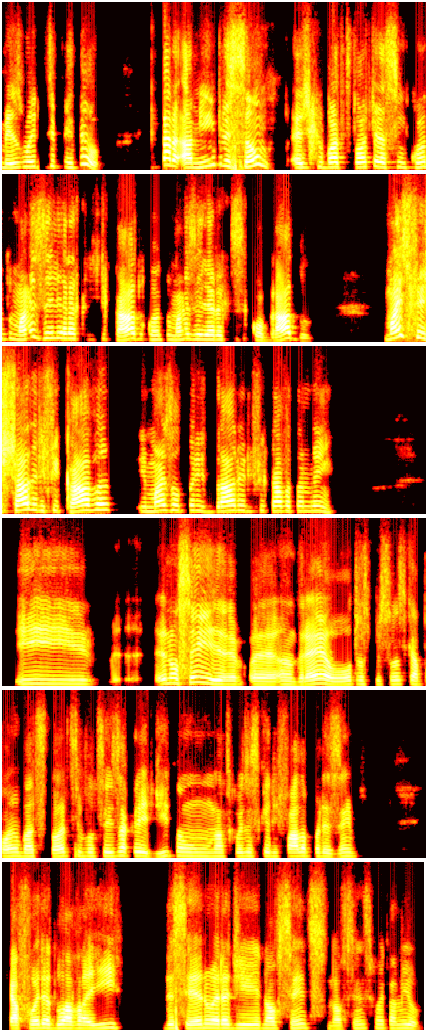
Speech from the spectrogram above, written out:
mesmo ele se perdeu. Cara, a minha impressão é de que o Batistotti era assim, quanto mais ele era criticado, quanto mais ele era cobrado, mais fechado ele ficava e mais autoritário ele ficava também. E eu não sei, é, André ou outras pessoas que apoiam o Batistotti, se vocês acreditam nas coisas que ele fala, por exemplo, que a folha do Havaí desse ano era de 900, 950 mil.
